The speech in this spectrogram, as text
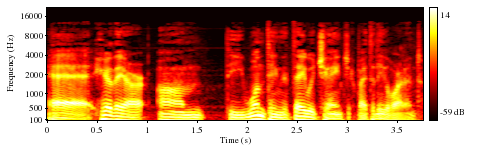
Uh, here they are on the one thing that they would change about the League of Ireland.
